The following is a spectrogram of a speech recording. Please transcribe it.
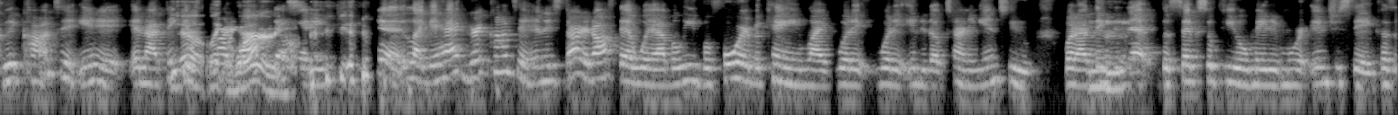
good content in it. And I think yeah, it started like words. off that way. yeah, like it had great content and it started off that way, I believe, before it became like what it what it ended up turning into. But I think mm-hmm. that the sex appeal made it more interesting because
